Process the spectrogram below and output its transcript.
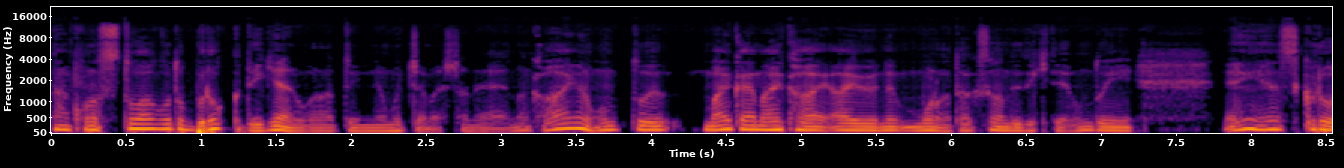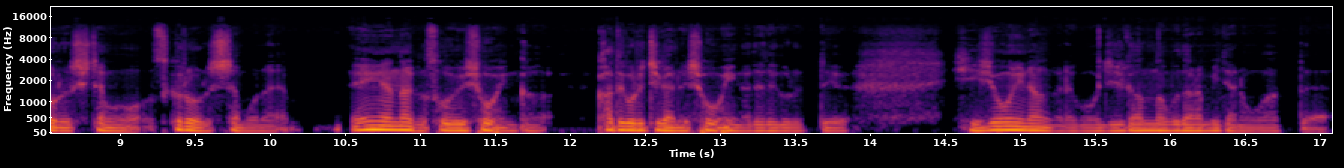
なんかこのストアごとブロックできないのかなっていうふうに思っちゃいましたね。なんかああいうの本当、毎回毎回ああいう、ものがたくさん出てきて、本当に延々スクロールしても、スクロールしてもね、延々なんかそういう商品か、カテゴリー違いの商品が出てくるっていう、非常になんかね、こう時間の無駄なみたいなのがあって、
